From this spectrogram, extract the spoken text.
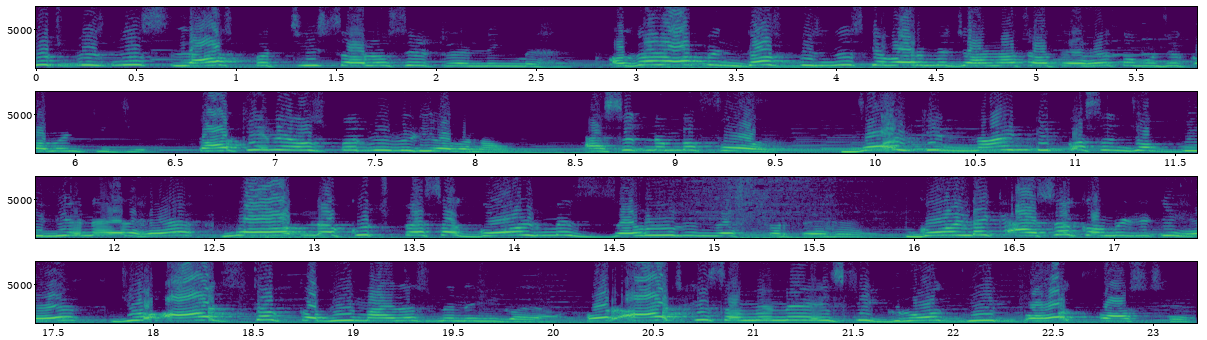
कुछ बिज़नेस लास्ट 25 सालों से ट्रेंडिंग में है। अगर आप इन 10 बिज़नेस के बारे में जानना चाहते हैं तो मुझे कमेंट कीजिए, ताकि मैं उस पर भी वीडियो बनाऊँ। एसेट नंबर फोर वर्ल्ड के 90 परसेंट जो बिलियनर है, वो अपना कुछ पैसा गोल्ड में ज़रूर इन्वेस्ट करते हैं। गोल्ड एक ऐसा कम्युनिटी है जो आज तक कभी माइनस में नहीं गया। और आज के समय में इसकी ग्रोथ भी बहुत फास्ट है।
